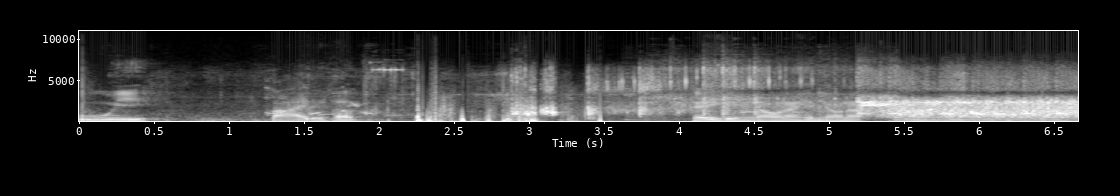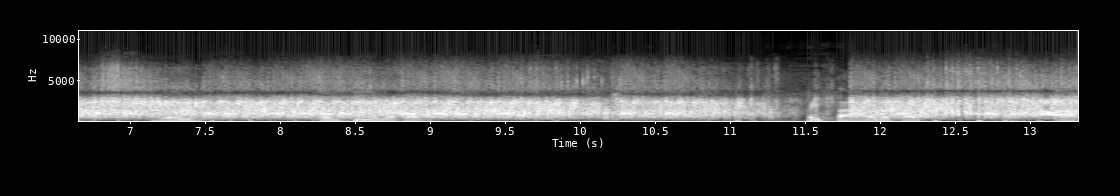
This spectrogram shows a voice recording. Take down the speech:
อุ้ย ตายเลยครับเฮ้ยเห็นเงานะ เห็นเงานะเฮ้ย คนจีนเหรอครับ ไปตายเลยครับอ้าว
